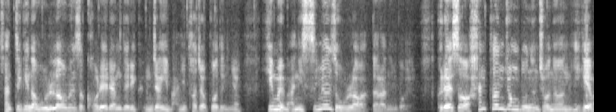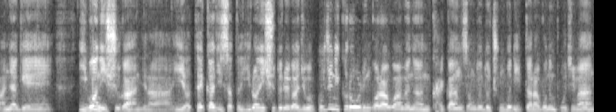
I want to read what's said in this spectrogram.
잔뜩이나 올라오면서 거래량들이 굉장히 많이 터졌거든요. 힘을 많이 쓰면서 올라왔다라는 거예요. 그래서 한 턴 정도는 저는 이게 만약에 이번 이슈가 아니라 이 여태까지 있었던 이런 이슈들을 가지고 꾸준히 끌어올린 거라고 하면은 갈 가능성들도 충분히 있다라고는 보지만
